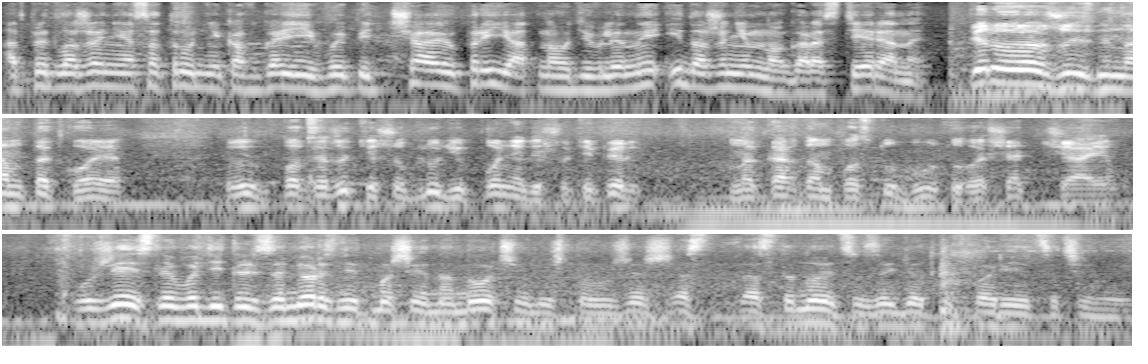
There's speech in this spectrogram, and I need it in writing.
От предложения сотрудников ГАИ выпить чаю приятно удивлены и даже немного растеряны. Первый раз в жизни нам такое. Вы покажите, чтобы люди поняли, что теперь на каждом посту будут угощать чаем. Уже если водитель замерзнет машина ночью или что, уже остановится, зайдет, хоть погреется человек.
